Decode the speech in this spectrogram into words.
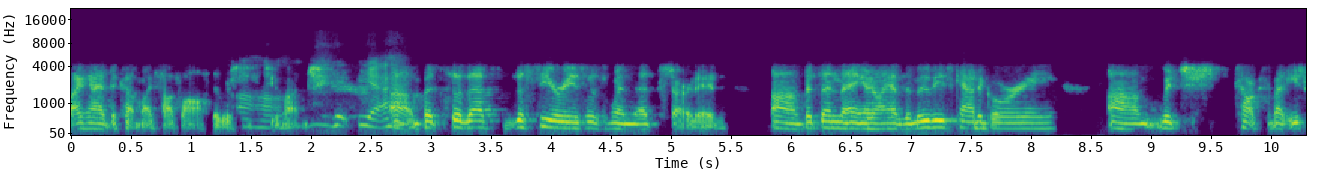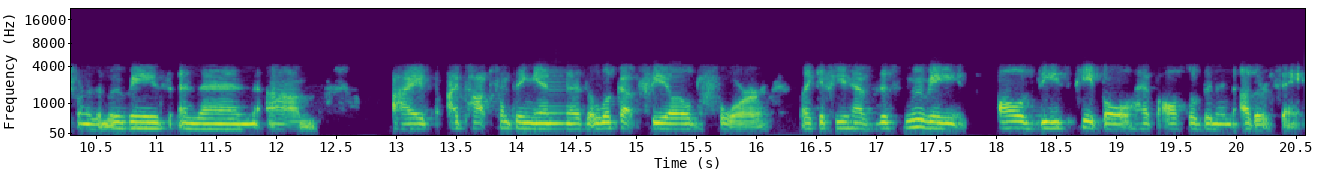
I had to cut myself off. There was just uh-huh. too much. yeah. Um, but so that's the series is when that started. Um, but then you know I have the movies category, um, which talks about each one of the movies, and then um, I I pop something in as a lookup field for like if you have this movie, all of these people have also been in other things.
